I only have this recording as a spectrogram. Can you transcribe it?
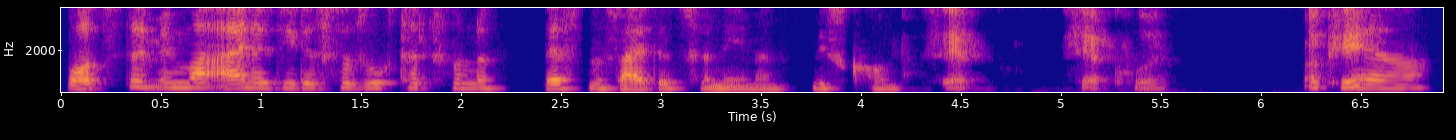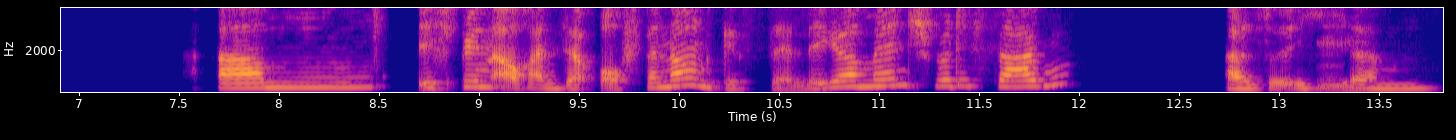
trotzdem immer eine, die das versucht hat, von der besten Seite zu nehmen, wie es kommt. Sehr, sehr cool. Okay. Ja. Ähm, ich bin auch ein sehr offener und geselliger Mensch, würde ich sagen. Also ich mhm. ähm,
